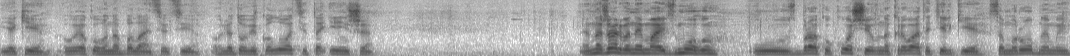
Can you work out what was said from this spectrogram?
які, у якого на балансі ці оглядові колодці та інше. На жаль, вони мають змогу у з браку коштів накривати тільки саморобними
